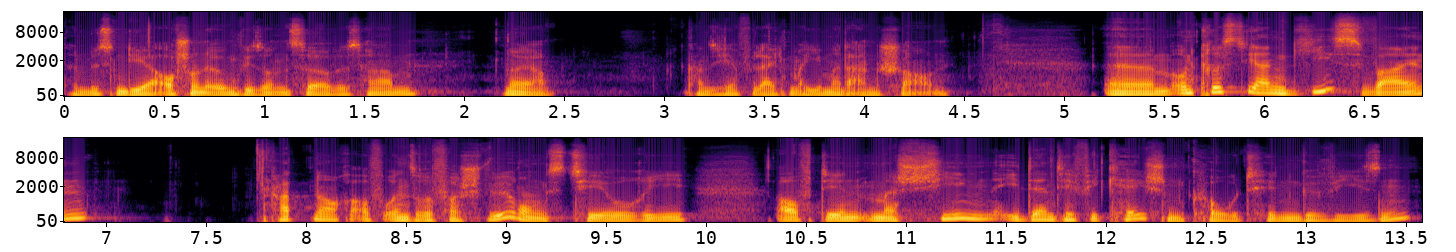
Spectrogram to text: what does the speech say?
Dann müssen die ja auch schon irgendwie so einen Service haben. Naja, kann sich ja vielleicht mal jemand anschauen. Ähm, und Christian Gieswein hat noch auf unsere Verschwörungstheorie auf den Machine Identification Code hingewiesen.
